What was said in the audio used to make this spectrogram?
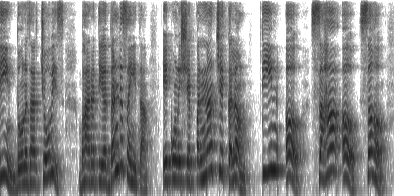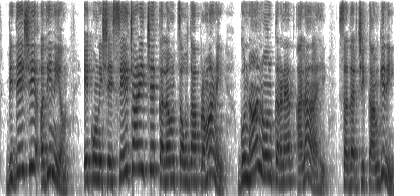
तीन दोन हजार चोवीस भारतीय दंड संहिता एकोणीसशे पन्नासचे कलम तीन अ सहा अ सह विदेशी अधिनियम एकोणीसशे सेहेचाळीसचे कलम चौदा प्रमाणे गुन्हा नोंद करण्यात आला आहे. सदरची कामगिरी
